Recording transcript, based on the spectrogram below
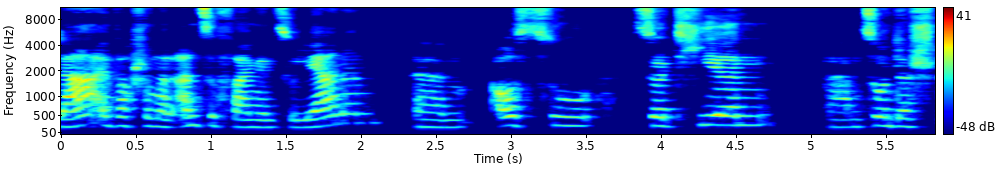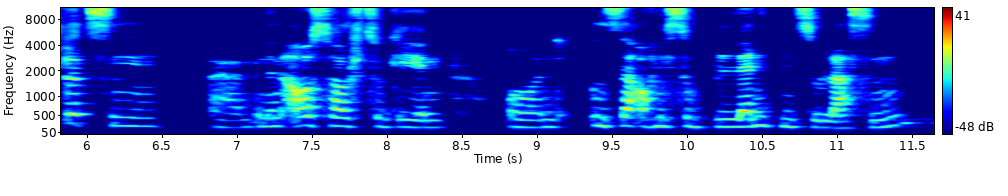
da einfach schon mal anzufangen zu lernen, ähm, auszusortieren, ähm, zu unterstützen, ähm, in den Austausch zu gehen und uns da auch nicht so blenden zu lassen,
